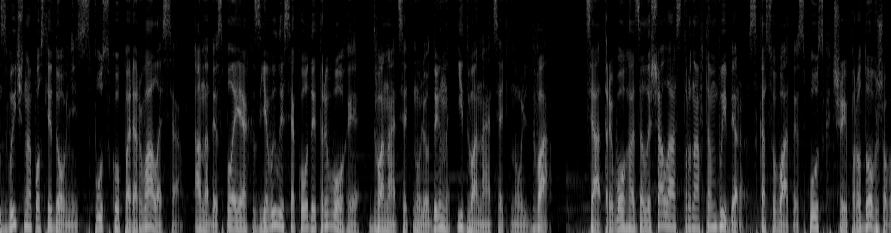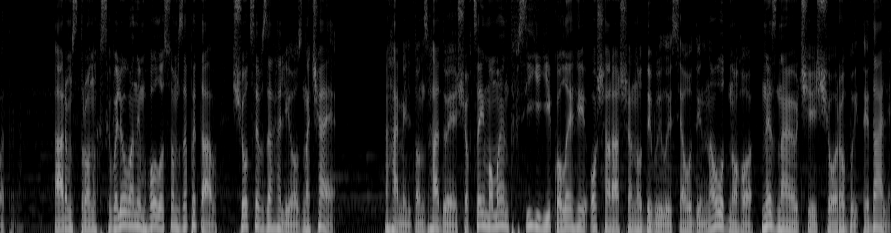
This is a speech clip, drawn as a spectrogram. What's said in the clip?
звична послідовність спуску перервалася, а на дисплеях з'явилися коди тривоги 1201 і 1202. Ця тривога залишала астронавтам вибір скасувати спуск чи продовжувати. Армстронг схвильованим голосом запитав, що це взагалі означає. Гамільтон згадує, що в цей момент всі її колеги ошарашено дивилися один на одного, не знаючи, що робити далі.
